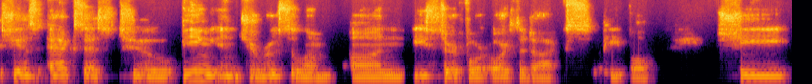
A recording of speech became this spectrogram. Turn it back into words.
She has access to being in Jerusalem on Easter for Orthodox people. She,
